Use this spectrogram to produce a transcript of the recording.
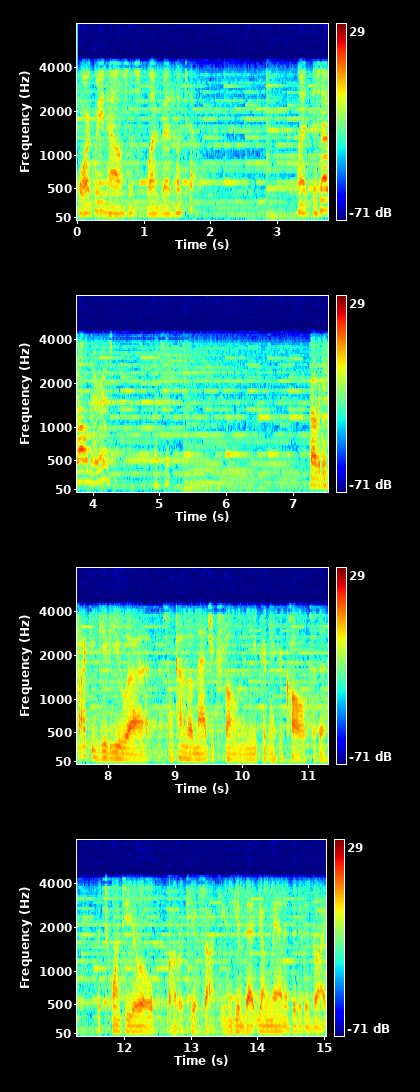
Four greenhouses, one red hotel. But is that all there is? That's it. Robert, if I could give you uh, some kind of a magic phone and you could make a call to the, the 20 year old Robert Kiyosaki and give that young man a bit of advice,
